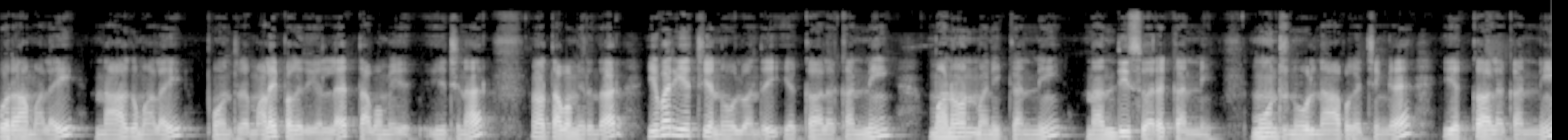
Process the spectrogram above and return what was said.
புறாமலை நாகமலை போன்ற மலைப்பகுதிகளில் தவம் இயற்றினார் தவம் இருந்தார். இவர் இயற்றிய நூல் வந்து எக்கால கன்னி மனோன்மணி கன்னி நந்தீஸ்வர கன்னி மூன்று நூல் ஞாபகம் வச்சுங்க எக்கால கன்னி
